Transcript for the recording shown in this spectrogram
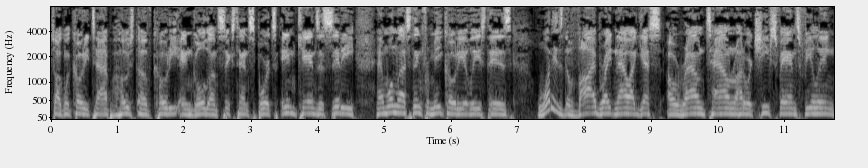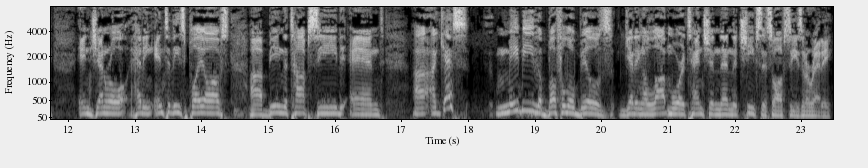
Talking with Cody Tapp, host of Cody and Gold on 610 Sports in Kansas City. And one last thing for me, Cody, at least, is what is the vibe right now, I guess, around town? How are Chiefs fans feeling in general heading into these playoffs, uh, being the top seed? And uh, I guess maybe the Buffalo Bills getting a lot more attention than the Chiefs this offseason already.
